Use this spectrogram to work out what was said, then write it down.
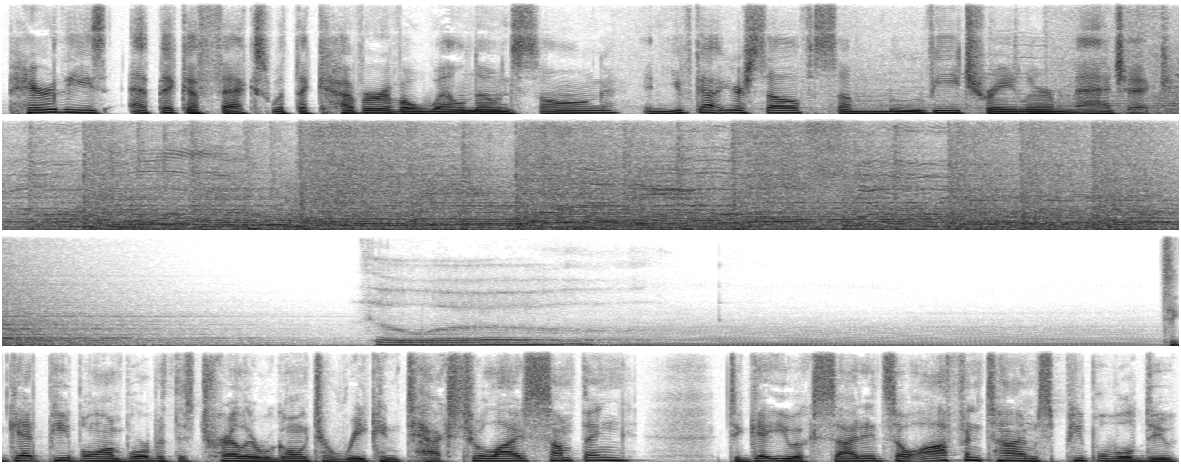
Pair these epic effects with the cover of a well known song, and you've got yourself some movie trailer magic. The world. To get people on board with this trailer, we're going to recontextualize something to get you excited. So oftentimes people will do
